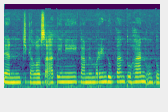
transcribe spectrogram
dan jikalau saat ini kami merindukan Tuhan untuk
